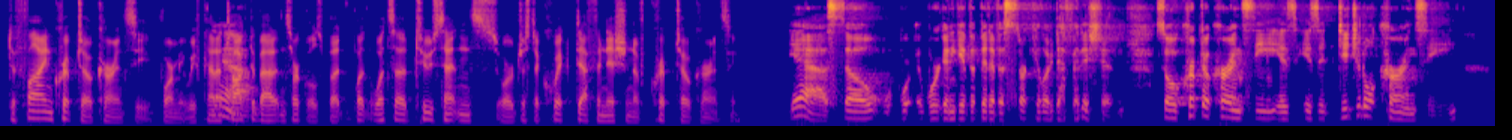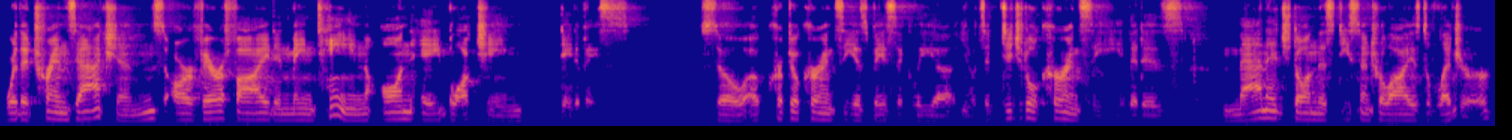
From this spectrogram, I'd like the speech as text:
Define cryptocurrency for me. We've kind of yeah. talked about it in circles, but what, what's a two sentence or just a quick definition of cryptocurrency? Yeah, so we're, we're going to give a bit of a circular definition. So, cryptocurrency is is a digital currency where the transactions are verified and maintained on a blockchain database. So a cryptocurrency is basically a, you know it's a digital currency that is managed on this decentralized ledger.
